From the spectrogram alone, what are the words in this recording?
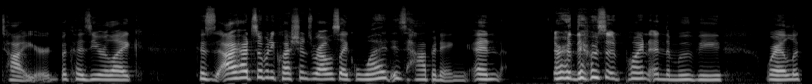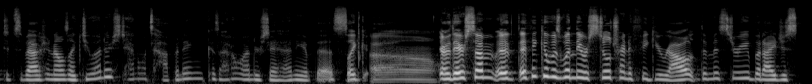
tired because you're like because I had so many questions where I was like, what is happening? And or there was a point in the movie where I looked at Sebastian and I was like, do you understand what's happening? Because I don't understand any of this. Like, Oh. are there some? I think it was when they were still trying to figure out the mystery, but I just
